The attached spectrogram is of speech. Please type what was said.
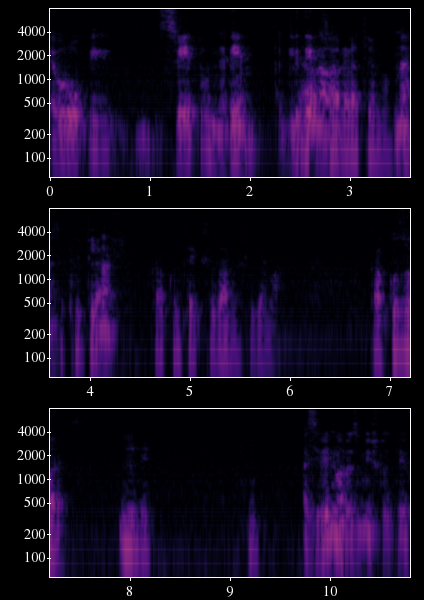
Evropi, svetu, ne vem. Glede ja, na vse relativno, Ne, ne, kako gledaš, kak kontekst si vzameš, oziroma kak ozorec ljudi. A si vedno razmišljal o teh?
